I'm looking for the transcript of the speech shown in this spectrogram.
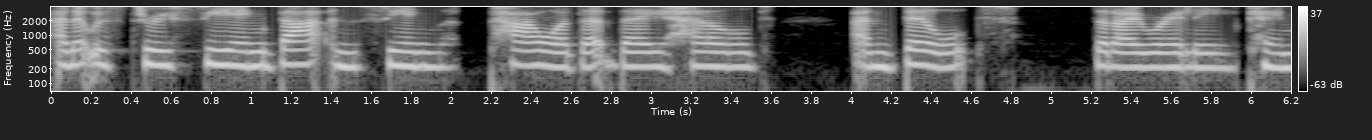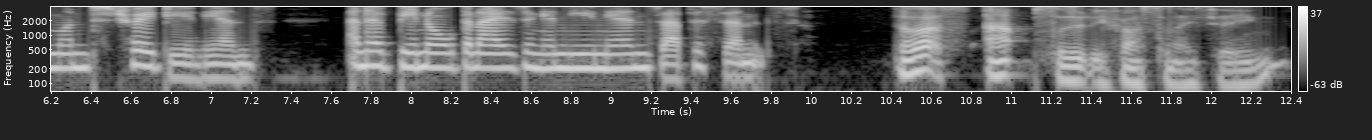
And it was through seeing that and seeing the power that they held and built that I really came onto trade unions and have been organizing in unions ever since. Now, that's absolutely fascinating,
